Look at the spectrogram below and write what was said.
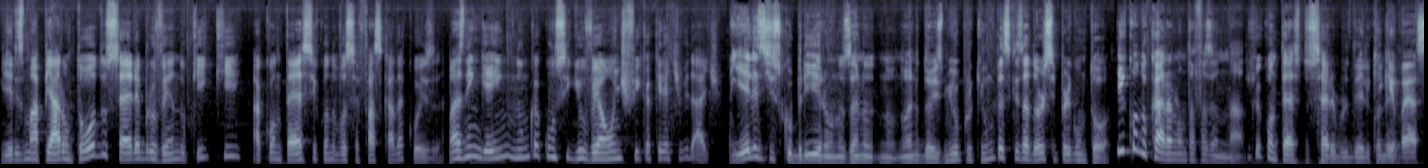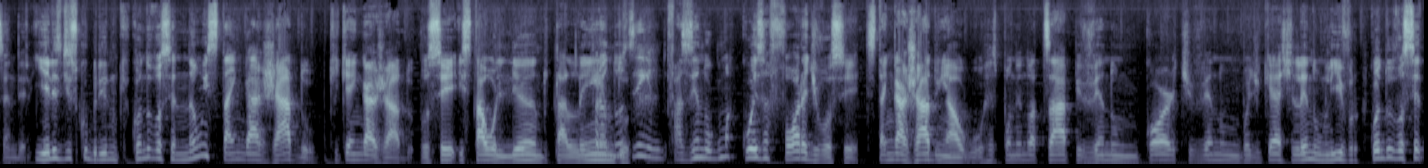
E eles mapearam todo o cérebro vendo o que, que acontece quando você faz cada coisa. Mas ninguém nunca conseguiu ver aonde fica a criatividade. E eles descobriram nos ano, no, no ano 2000 porque um pesquisador se perguntou: e quando o cara não tá fazendo nada? O que acontece no cérebro dele O que, quando que ele... vai acender? E eles descobriram que quando você não está engajado, o que, que é engajado? Você está olhando, tá lendo, Produzindo. fazendo alguma coisa fora de você. Está engajado em algo, respondendo WhatsApp, vendo um corte, vendo um podcast, lendo um livro. Quando você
